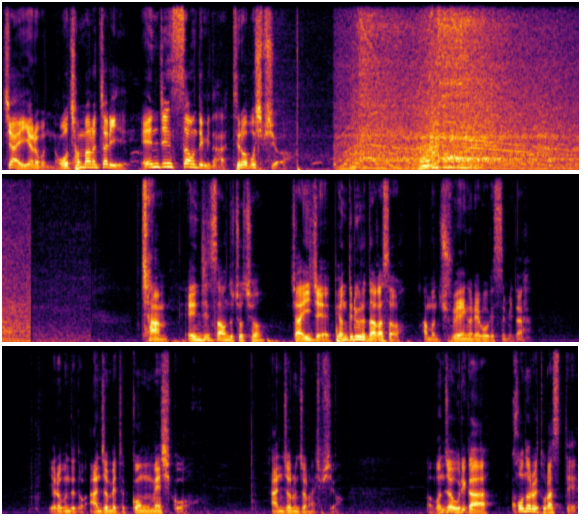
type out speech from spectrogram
자 여러분 5천만원짜리 엔진 사운드입니다. 들어보십시오. 참 엔진 사운드 좋죠? 자 이제 변두리로 나가서 한번 주행을 해보겠습니다. 여러분들도 안전벨트 꼭 매시고 안전운전 하십시오. 어, 먼저 우리가 코너를 돌았을 때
